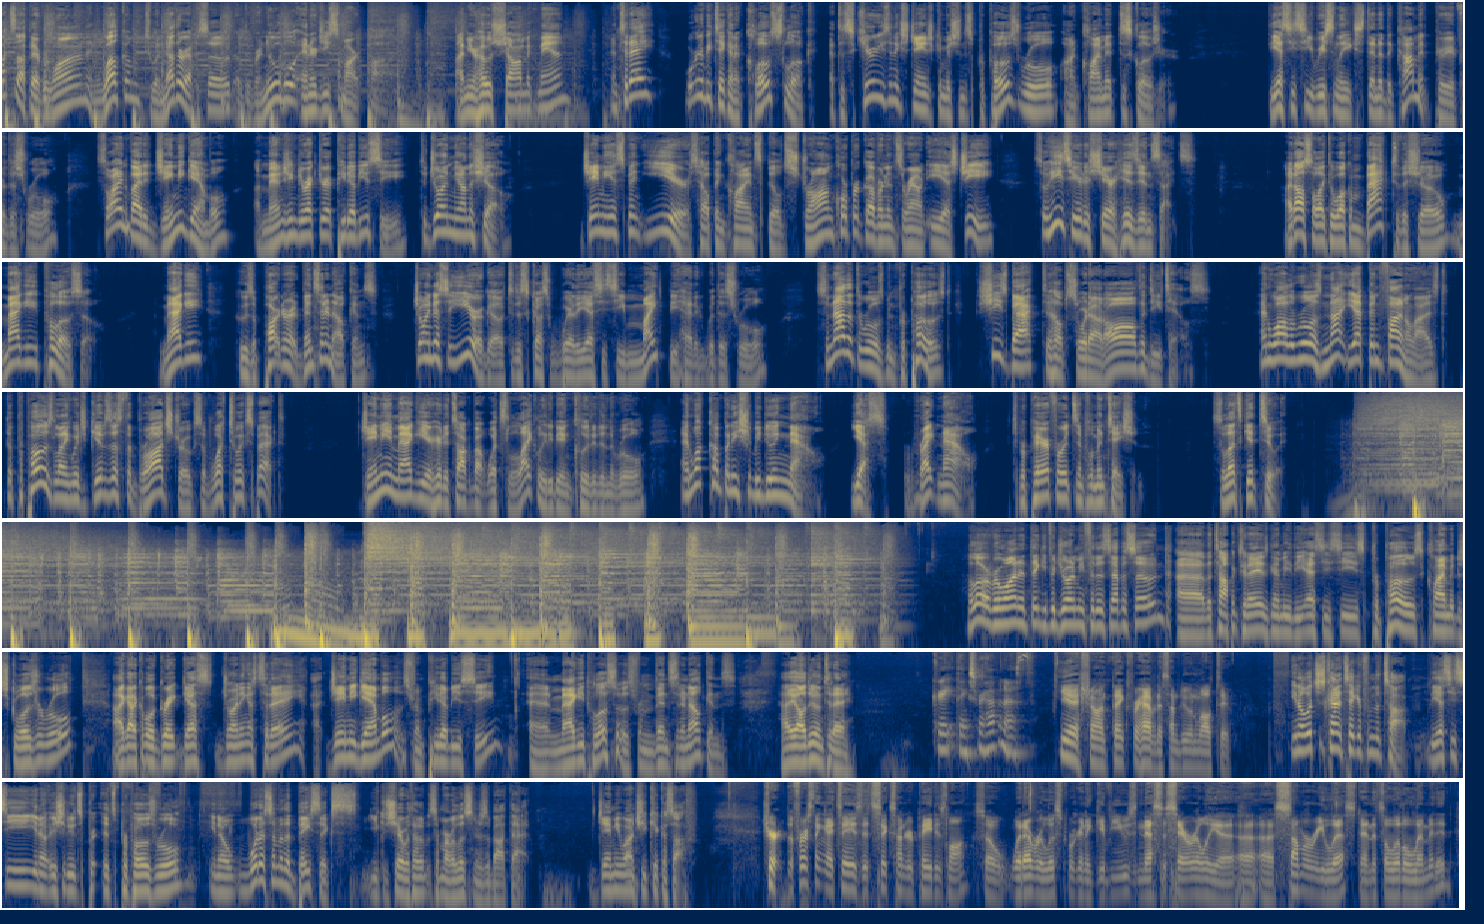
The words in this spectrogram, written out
What's up, everyone, and welcome to another episode of the Renewable Energy Smart Pod. I'm your host, Sean McMahon, and today we're going to be taking a close look at the Securities and Exchange Commission's proposed rule on climate disclosure. The SEC recently extended the comment period for this rule, so I invited Jamie Gamble, a managing director at PwC, to join me on the show. Jamie has spent years helping clients build strong corporate governance around ESG, so he's here to share his insights. I'd also like to welcome back to the show Maggie Peloso. Maggie, who's a partner at Vinson and Elkins, joined us a year ago to discuss where the SEC might be headed with this rule. So now that the rule has been proposed, she's back to help sort out all the details. And while the rule has not yet been finalized, the proposed language gives us the broad strokes of what to expect. Jamie and Maggie are here to talk about what's likely to be included in the rule and what companies should be doing now, yes, right now, to prepare for its implementation. So let's get to it. Hello, everyone, and thank you for joining me for this episode. Uh, the topic today is going to be the SEC's proposed climate disclosure rule. I got a couple of great guests joining us today. Uh, Jamie Gamble is from PwC, and Maggie Peloso is from Vinson and Elkins. How y'all doing today? Great. Thanks for having us. Yeah, Sean, thanks for having us. I'm doing well too. You know, let's just kind of take it from the top. The SEC, you know, issued its, its proposed rule. You know, what are some of the basics you could share with some of our listeners about that? Jamie, why don't you kick us off? Sure. The first thing I'd say is it's 600 pages long. So whatever list we're going to give you is necessarily a, a, a, summary list, and it's a little limited.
